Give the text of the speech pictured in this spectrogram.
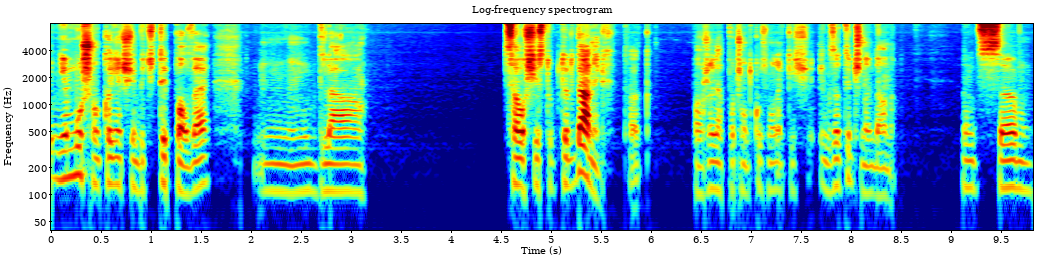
nie muszą koniecznie być typowe mm, dla całości struktur danych. Tak? Może na początku są jakieś egzotyczne dane. Więc um,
